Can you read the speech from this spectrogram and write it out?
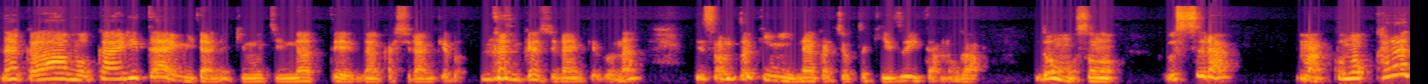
なんか、あ、もう帰りたいみたいな気持ちになって、なんか知らんけど、なんか知らんけどな。で、その時になんかちょっと気づいたのが、どうもその、うっすら、まあ、この体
